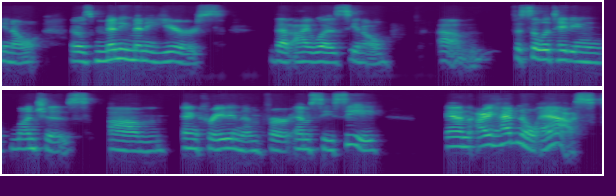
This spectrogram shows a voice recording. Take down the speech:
You know, there was many, many years that I was, you know, um, facilitating lunches um, and creating them for MCC. And I had no ask,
